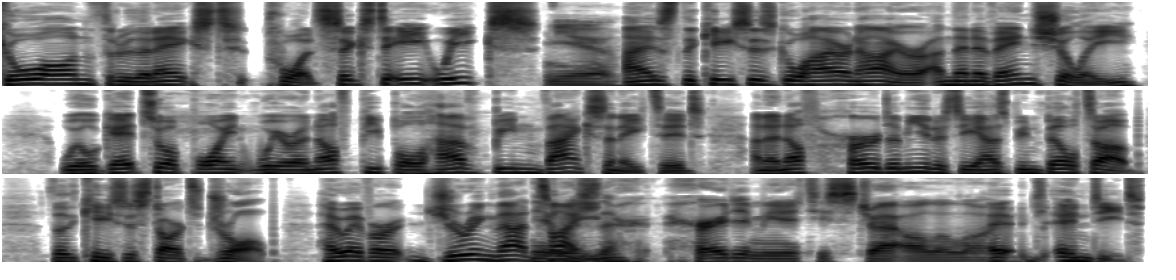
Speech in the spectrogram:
go on through the next, what, six to eight weeks Yeah. as the cases go higher and higher. And then eventually we'll get to a point where enough people have been vaccinated and enough herd immunity has been built up that cases start to drop. However, during that It time. was the herd immunity strat all along. Uh, indeed.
